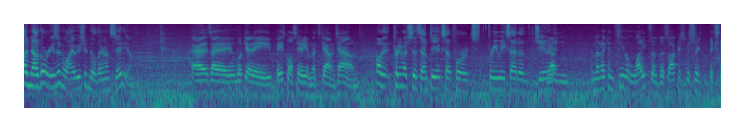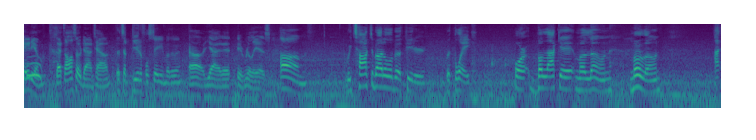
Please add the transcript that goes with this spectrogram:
Another reason why we should build our own stadium. As I look at a baseball stadium that's downtown, Oh, that pretty much sits empty except for t- three weeks out of June, Yep. and and then I can see the lights of the soccer specific stadium that's also downtown. that's a beautiful stadium, by the way. Oh, yeah, it, it really is. Um, we talked about it a little bit with Peter, with Blake, or Balake Malone. Malone. I,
